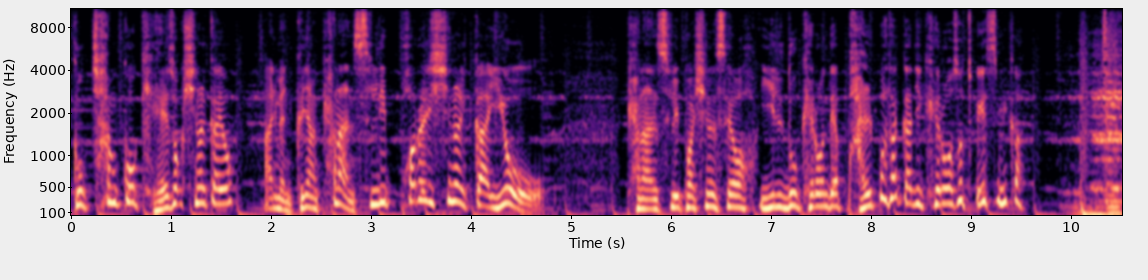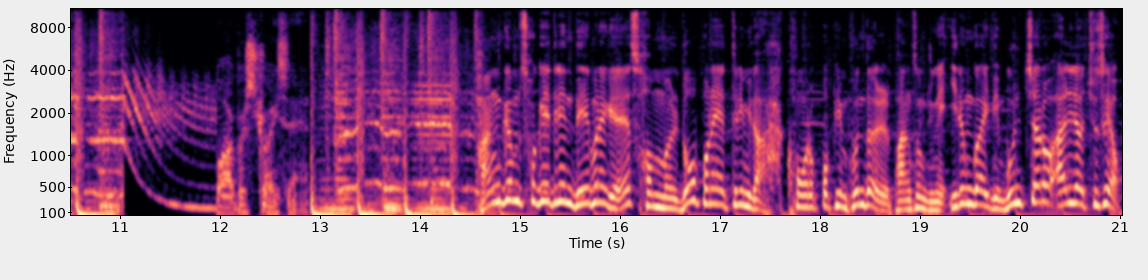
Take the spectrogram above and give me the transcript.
꾹 참고 계속 신을까요? 아니면 그냥 편한 슬리퍼를 신을까요? 편한 슬리퍼 신으세요. 일도 괴로운데 발바닥까지 괴로워서 되겠습니까? 방금 소개해드린 네 분에게 선물도 보내드립니다. 콩으로 뽑힌 분들 방송 중에 이름과 아이디 문자로 알려주세요.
